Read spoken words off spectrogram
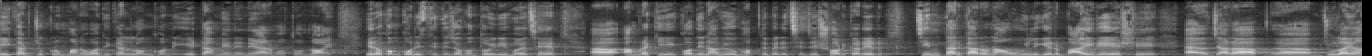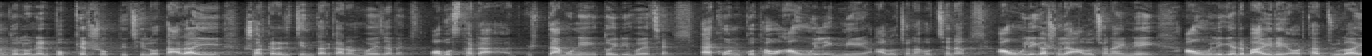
এই কার্যক্রম মানবাধিকার লঙ্ঘন, এটা মেনে নেয়ার মতো নয়। এরকম পরিস্থিতি যখন তৈরি হয়েছে আমরা কি কদিন আগেও ভাবতে পেরেছি যে সরকারের চিন্তার কারণ আওয়ামী লীগের বাইরে এসে যারা জুলাই আন্দোলনের পক্ষের শক্তি ছিল, তারাই সরকারের চিন্তার কারণ হয়ে যাবে? অবস্থাটা তেমনই তৈরি হয়েছে। এখন কোথাও আওয়ামী লীগ নিয়ে আলোচনা হচ্ছে না। আওয়ামী লীগ আসলে আলোচনায় নেই। আওয়ামী লীগের বাইরে, অর্থাৎ জুলাই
